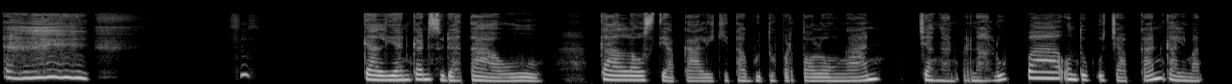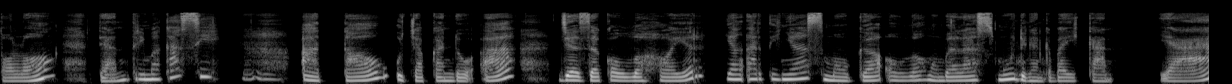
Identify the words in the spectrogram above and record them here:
Kalian kan sudah tahu, kalau setiap kali kita butuh pertolongan, jangan pernah lupa untuk ucapkan kalimat tolong dan terima kasih. Atau ucapkan doa jazakallah khair yang artinya semoga Allah membalasmu dengan kebaikan. Ya,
